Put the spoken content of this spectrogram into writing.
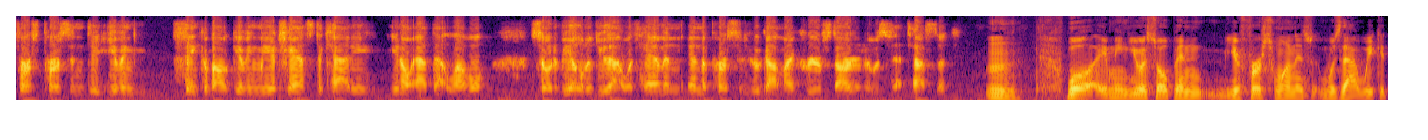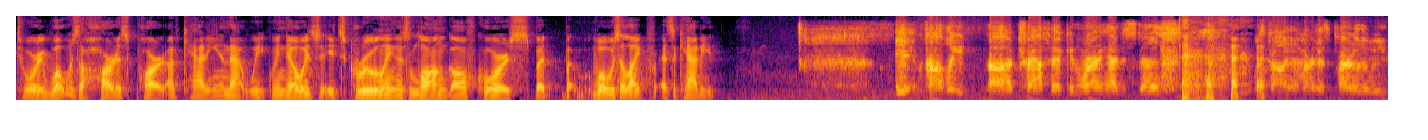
first person to even think about giving me a chance to caddy, you know, at that level. So to be able to do that with him and, and the person who got my career started, it was fantastic. Mm. Well, I mean, U.S. Open, your first one is was that week at Torrey. What was the hardest part of caddying that week? We know it's it's grueling, it's long golf course, but but what was it like as a caddy? It, probably uh, traffic and where I had to stay was probably the hardest part of the week.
